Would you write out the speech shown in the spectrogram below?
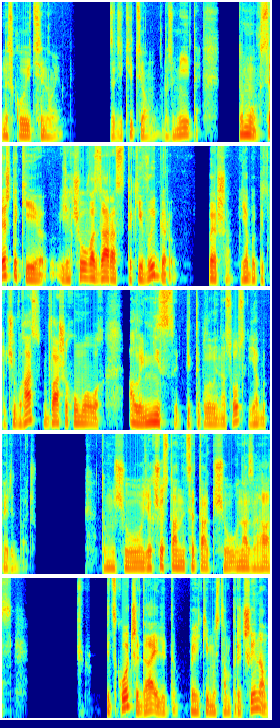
низькою ціною. Завдяки цьому, розумієте? Тому все ж таки, якщо у вас зараз такий вибір, перше, я би підключив газ в ваших умовах, але місце під тепловий насос я би передбачив. Тому що якщо станеться так, що у нас газ підскочить, да, або по якимось там причинам,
